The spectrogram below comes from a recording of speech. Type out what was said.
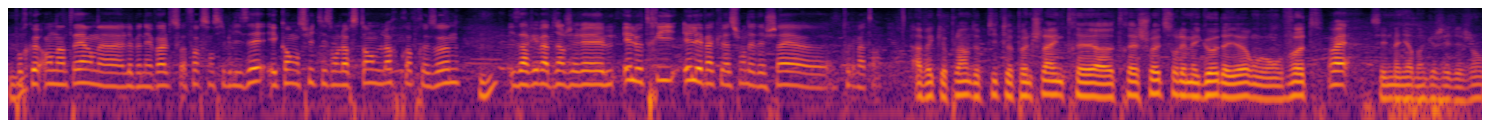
mhm. pour qu'en interne, euh, les bénévoles soient fort sensibilisés et quand ensuite ils ont leur stand, leur propre zone, mhm. ils arrivent à bien gérer et le tri et l'évacuation des déchets euh, tout le matin. Avec plein de petites punchlines très, euh, très chouettes sur les mégots d'ailleurs où on vote. Ouais. C'est une manière d'engager les gens.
